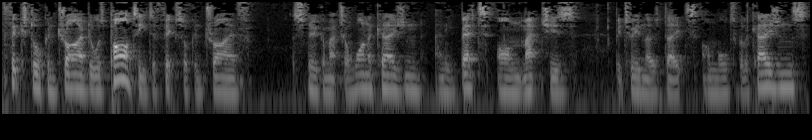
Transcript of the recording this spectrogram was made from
fixed or contrived or was party to fix or contrive a snooker match on one occasion, and he bet on matches between those dates on multiple occasions.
